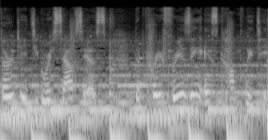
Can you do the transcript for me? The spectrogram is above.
30 degrees Celsius, the pre-freezing is completed.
